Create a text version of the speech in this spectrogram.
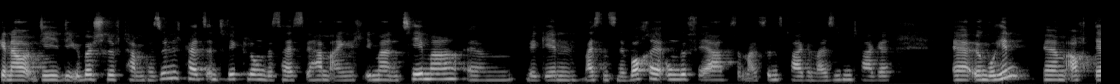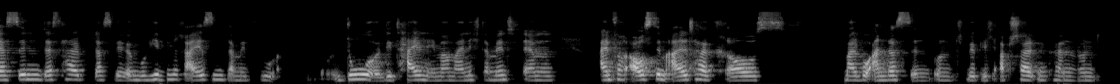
Genau, die, die Überschrift haben Persönlichkeitsentwicklung. Das heißt, wir haben eigentlich immer ein Thema. Ähm, wir gehen meistens eine Woche ungefähr, für mal fünf Tage, mal sieben Tage äh, irgendwo hin. Ähm, auch der Sinn deshalb, dass wir irgendwo hinreisen, damit du, du die Teilnehmer meine ich damit, ähm, einfach aus dem Alltag raus mal woanders sind und wirklich abschalten können und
